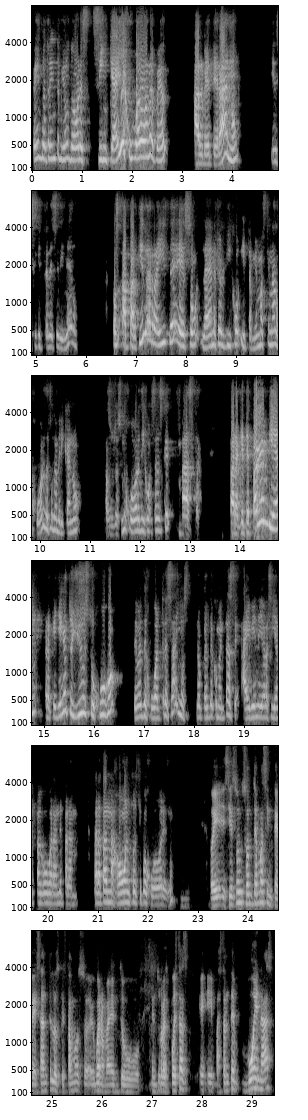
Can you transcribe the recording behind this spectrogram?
20 o 30 millones de dólares sin que haya jugado NFL, al veterano, tienes que quitarle ese dinero. Pues a partir de raíz de eso, la NFL dijo, y también más que nada los jugadores de fútbol americano, la asociación de jugadores dijo, ¿sabes qué? Basta. Para que te paguen bien, para que llegue tu juice, tu jugo, debes de jugar tres años, lo que te comentaste. Ahí viene y ahora sí ya el pago grande para, para Pat Mahomes y todo tipo de jugadores, ¿no? Oye, sí son, son temas interesantes los que estamos, eh, bueno, en, tu, en tus respuestas eh, eh, bastante buenas,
